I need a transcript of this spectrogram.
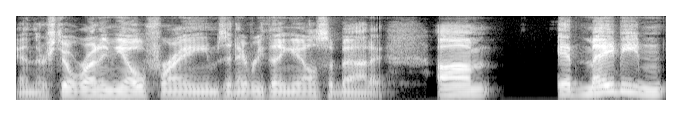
and they're still running the old frames and everything else about it. Um, it maybe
